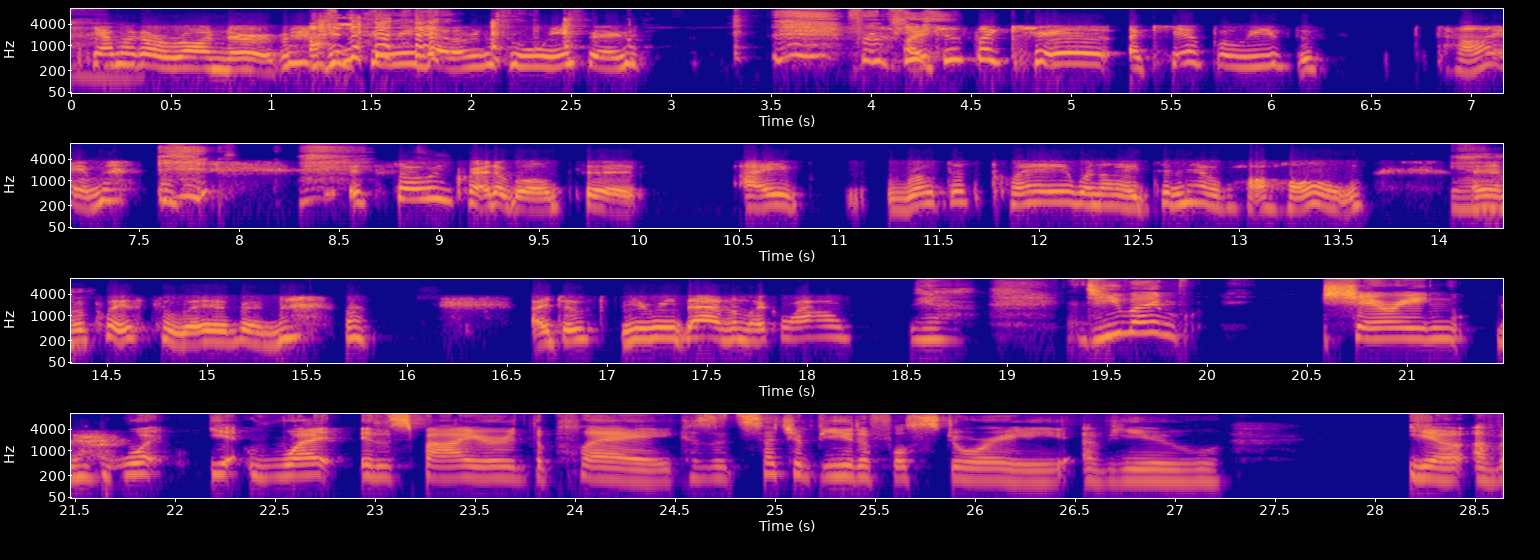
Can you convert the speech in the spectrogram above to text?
Yeah, I'm like a raw nerve. I can read that. I'm just weeping. I just like can't. I can't believe this time. it's so incredible to. I wrote this play when I didn't have a home. Yeah. I didn't have a place to live, and I just you read that and I'm like, wow. Yeah. Do you mind sharing yeah. what what inspired the play? Because it's such a beautiful story of you you know, of,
